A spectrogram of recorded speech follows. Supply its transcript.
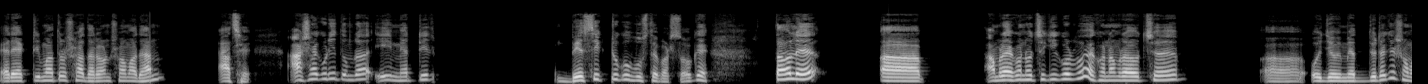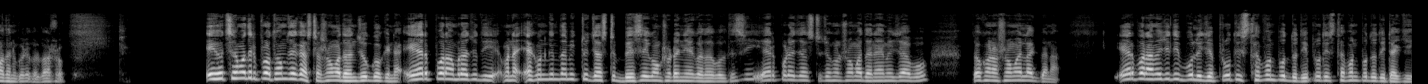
এর একটি মাত্র সাধারণ সমাধান আছে। আশা করি তোমরা এই ম্যাথটির বেসিকটুকু বুঝতে পারছ, ওকে? তাহলে আমরা এখন হচ্ছে কি করব? এখন আমরা হচ্ছে ওই যে ওই ম্যাথ দুটাকে সমাধান করে ফেলব, আসো। এই হচ্ছে আমাদের প্রথম যে কাজটা, সমাধানযোগ্য কিনা। এরপর আমরা যদি মানে এখন কিন্তু আমি একটু জাস্ট বেসিক অংশটা নিয়ে কথা বলতেছি। এরপরে জাস্ট যখন সমাধানে আমি যাব, তখন আর সময় লাগবে না। এরপর আমি যদি বলি যে প্রতিস্থাপন পদ্ধতি, প্রতিস্থাপন পদ্ধতিটা কি?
